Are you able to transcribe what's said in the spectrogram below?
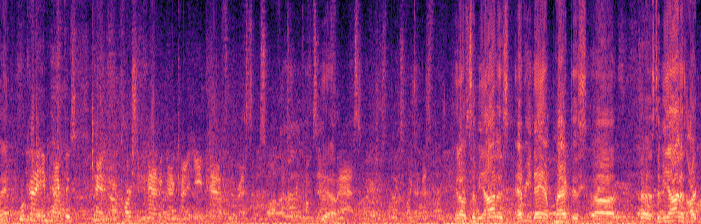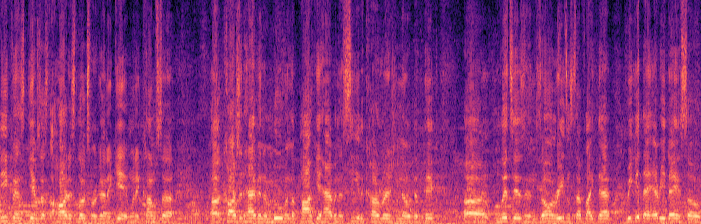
Thank you. What kind of impact does Ken, uh, Carson having that kind of game have for the rest of this offense when it comes out Yeah. fast? Just looks like the best version. You know, to be honest, every day in practice, because to be honest, our defense gives us the hardest looks we're going to get when it comes to uh, Carson having to move in the pocket, having to see the coverage, you know, depict uh, blitzes and zone reads and stuff like that. We get that every day. So,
